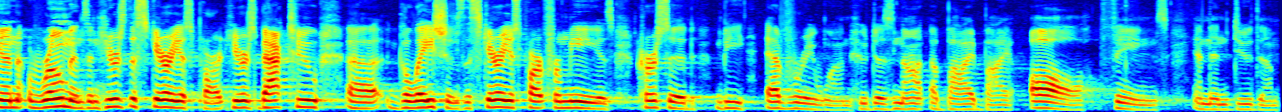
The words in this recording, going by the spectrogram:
in Romans and here's the scariest part. Here's back to uh, Galatians. The scariest part for me is cursed be everyone who does not abide by all things and then do them.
